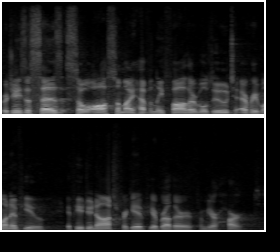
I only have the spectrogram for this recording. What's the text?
For Jesus says, So also my heavenly Father will do to every one of you if you do not forgive your brother from your heart.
